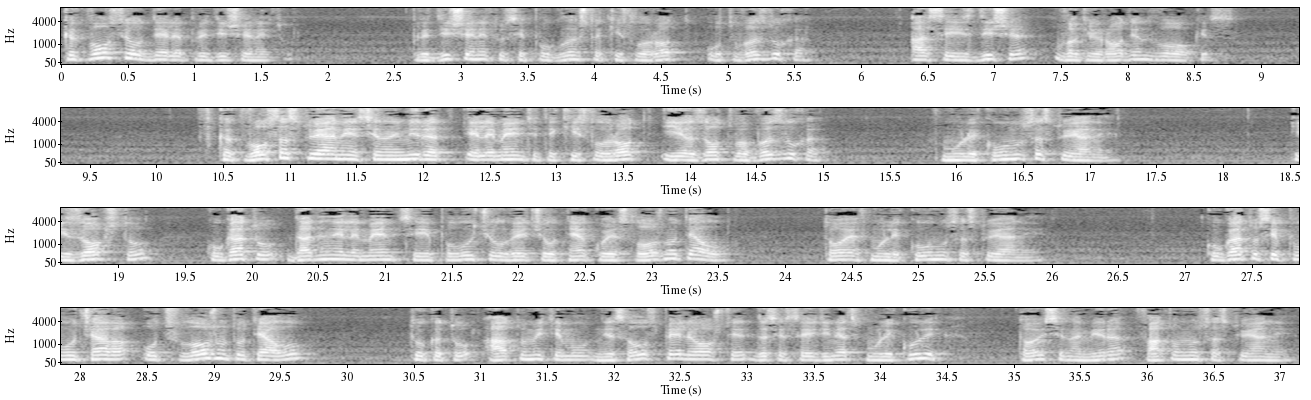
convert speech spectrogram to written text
Какво се отделя при дишането? При дишането се поглъща кислород от въздуха, а се издиша въглероден двуокис. В какво състояние се намират елементите кислород и азот във въздуха? В молекулно състояние. Изобщо, когато даден елемент се е получил вече от някое сложно тяло, то е в молекулно състояние. Когато се получава от сложното тяло, докато атомите му не са успели още да се съединят в молекули, той се намира в атомно състояние.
